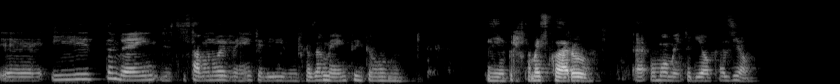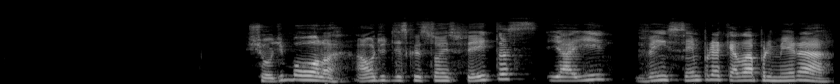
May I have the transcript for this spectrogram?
É, e também estava no evento ali, no casamento, então, é, para ficar mais claro, é, o momento ali, a ocasião. Show de bola. Audiodescrições feitas e aí vem sempre aquela primeira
